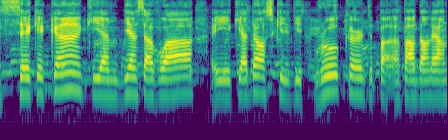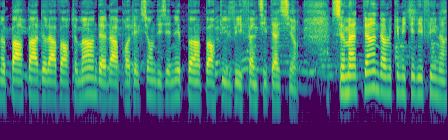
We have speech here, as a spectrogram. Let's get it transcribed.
C'est quelqu'un qui aime bien savoir et qui adore ce qu'il dit. Rooker, par dans l'air, ne parle pas de l'avortement, de la protection des aînés, peu importe où il vit. Fin de citation. Ce matin, dans le comité des finances,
